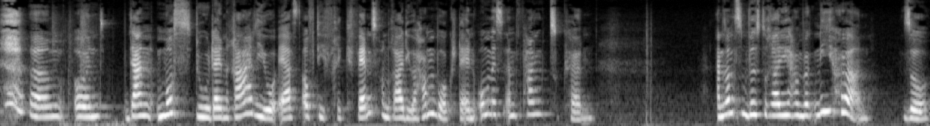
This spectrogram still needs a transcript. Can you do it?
ähm, und dann musst du dein Radio erst auf die Frequenz von Radio Hamburg stellen, um es empfangen zu können. Ansonsten wirst du Radio Hamburg nie hören. So.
